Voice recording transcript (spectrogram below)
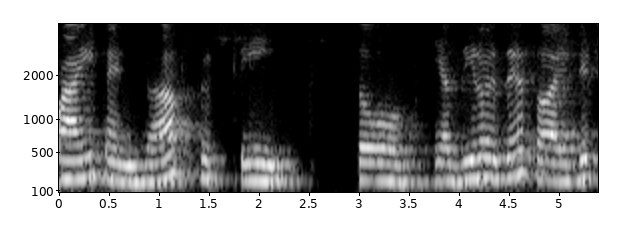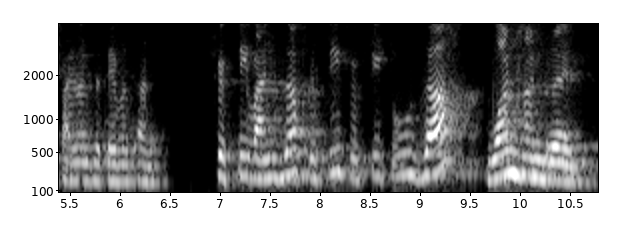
5 tens are 50. So, yeah, 0 is there. So, I did 5 on the table. Sorry. 51s are 50, 52s are 100.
